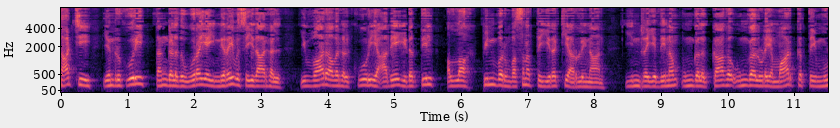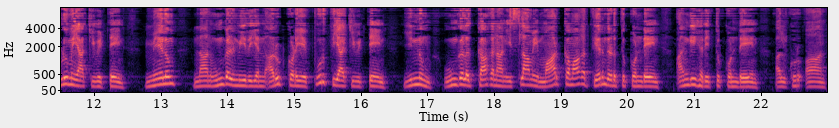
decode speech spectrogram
சாட்சி என்று கூறி தங்களது உரையை நிறைவு செய்தார்கள். இவ்வாறு அவர்கள் கூறிய அதே இடத்தில் அல்லாஹ் பின்வரும் வசனத்தை இறக்கி அருளினான். இன்றைய தினம் உங்களுக்காக உங்களுடைய மார்க்கத்தை முழுமையாக்கிவிட்டேன். மேலும் நான் உங்கள் மீது என் அருட்கொடையை பூர்த்தியாக்கிவிட்டேன். இன்னும் உங்களுக்காக நான் இஸ்லாமை மார்க்கமாக தேர்ந்தெடுத்துக் கொண்டேன் அங்கீகரித்துக் கொண்டேன். அல் குர்ஆன்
